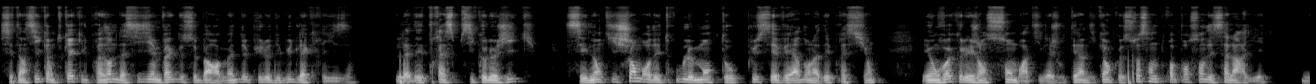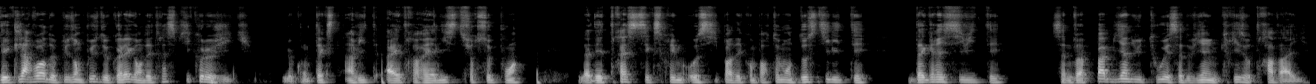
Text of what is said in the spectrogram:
C'est ainsi qu'en tout cas qu'il présente la sixième vague de ce baromètre depuis le début de la crise. La détresse psychologique, c'est l'antichambre des troubles mentaux plus sévères dont la dépression, et on voit que les gens sombrent, a-t-il ajouté, indiquant que 63% des salariés déclarent voir de plus en plus de collègues en détresse psychologique. Le contexte invite à être réaliste sur ce point. La détresse s'exprime aussi par des comportements d'hostilité, d'agressivité. Ça ne va pas bien du tout et ça devient une crise au travail,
